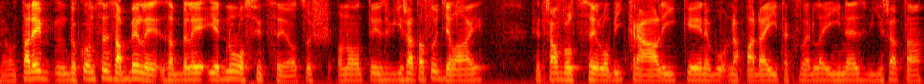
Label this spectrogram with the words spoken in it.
Jo, tady dokonce zabili, zabili jednu losici, jo, což ono, ty zvířata to dělají. Že třeba vlci loví králíky nebo napadají takovéhle jiné zvířata.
